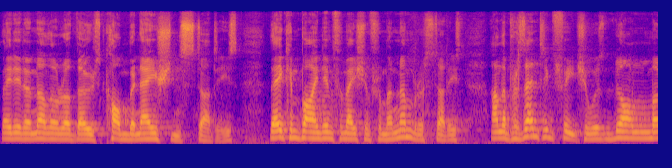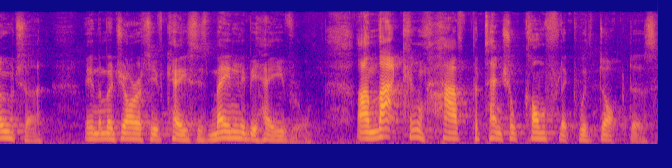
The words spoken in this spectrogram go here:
they did another of those combination studies. They combined information from a number of studies, and the presenting feature was non-motor in the majority of cases, mainly behavioural. And that can have potential conflict with doctors.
